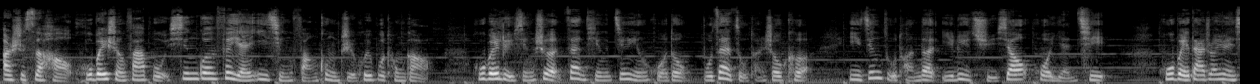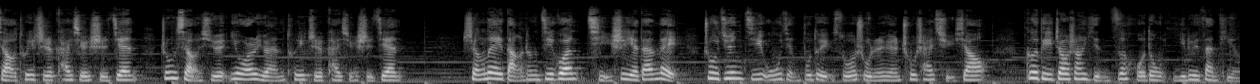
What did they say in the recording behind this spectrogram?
二十四号，湖北省发布新冠肺炎疫情防控指挥部通告，湖北旅行社暂停经营活动，不再组团授课，已经组团的一律取消或延期。湖北大专院校推迟开学时间，中小学、幼儿园推迟开学时间。省内党政机关、企事业单位、驻军及武警部队所属人员出差取消，各地招商引资活动一律暂停。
